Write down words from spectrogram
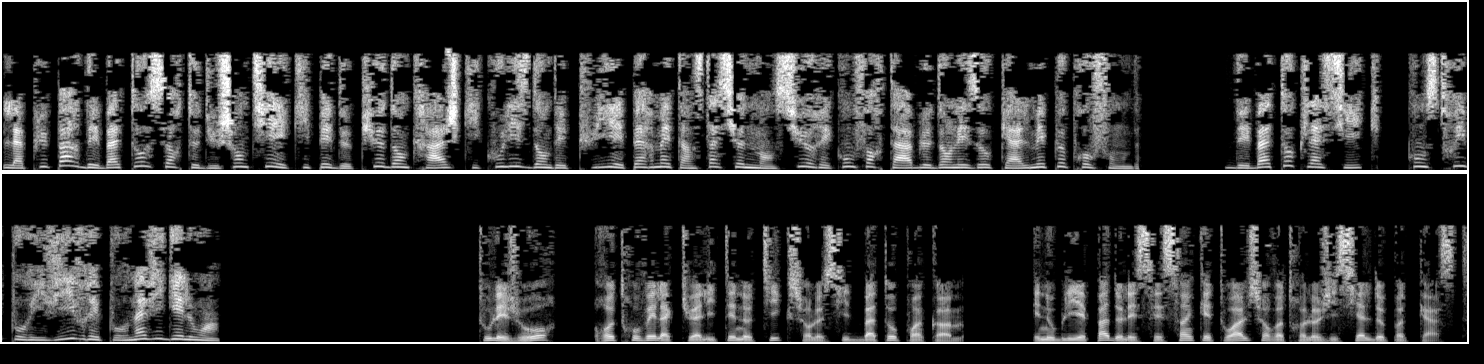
La plupart des bateaux sortent du chantier équipés de pieux d'ancrage qui coulissent dans des puits et permettent un stationnement sûr et confortable dans les eaux calmes et peu profondes. Des bateaux classiques, construits pour y vivre et pour naviguer loin. Tous les jours, retrouvez l'actualité nautique sur le site bateau.com. Et n'oubliez pas de laisser 5 étoiles sur votre logiciel de podcast.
